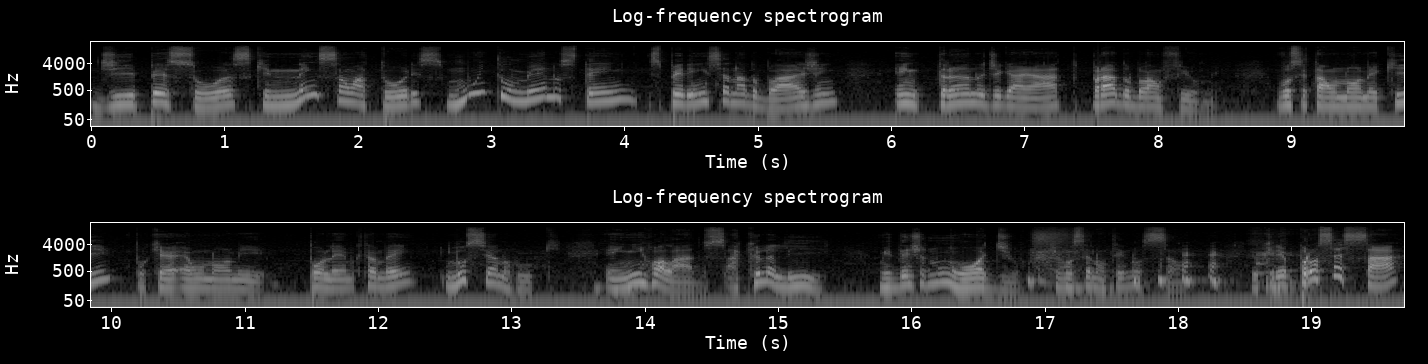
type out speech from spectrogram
De pessoas que nem são atores, muito menos têm experiência na dublagem, entrando de gaiato pra dublar um filme. Vou citar um nome aqui, porque é um nome polêmico também: Luciano Huck, em Enrolados. Aquilo ali me deixa num ódio que você não tem noção. Eu queria processar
